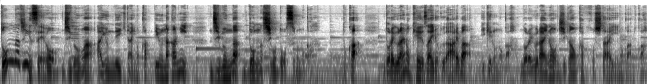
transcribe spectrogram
どんな人生を自分は歩んでいきたいのかっていう中に自分がどんな仕事をするのかとかどれぐらいの経済力があればいけるのかどれぐらいの時間を確保したらいいのかとか。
